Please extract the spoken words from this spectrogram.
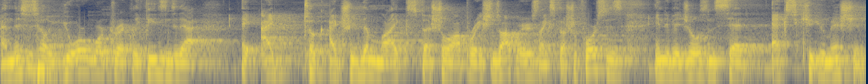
and this is how your work directly feeds into that. I, took, I treated them like special operations operators, like special forces individuals, and said, execute your mission.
